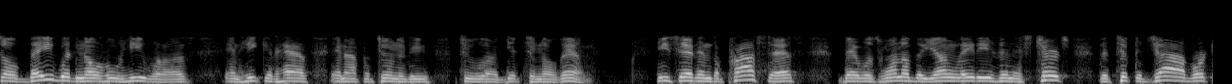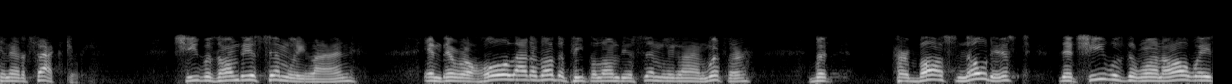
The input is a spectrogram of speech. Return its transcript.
so they would know who he was and he could have an opportunity to uh, get to know them. He said in the process, there was one of the young ladies in his church that took a job working at a factory. She was on the assembly line, and there were a whole lot of other people on the assembly line with her, but her boss noticed that she was the one always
